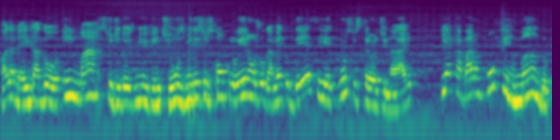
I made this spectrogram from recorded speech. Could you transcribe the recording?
Olha bem, Cadu, em março de 2021, os ministros concluíram o julgamento desse recurso extraordinário e acabaram confirmando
